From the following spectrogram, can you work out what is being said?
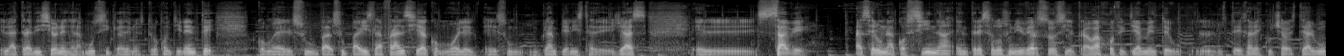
las tradiciones de la música de nuestro continente como el, su, su, país, la Francia, como él es un gran pianista de jazz, él sabe hacer una cocina entre esos dos universos y el trabajo, efectivamente, ustedes han escuchado este álbum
